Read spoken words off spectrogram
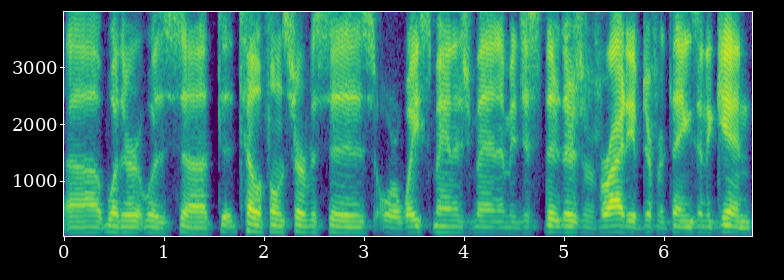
uh, whether it was uh, t- telephone services or waste management. I mean, just there, there's a variety of different things. And again,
